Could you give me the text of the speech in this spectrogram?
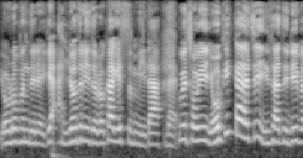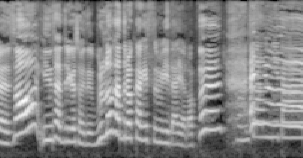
여러분들에게 알려드리도록 하겠습니다. 네. 그러면 저희 여기까지 인사드리면서 인사드리고 저희들 물러가도록 하겠습니다. 여러분. 감사합니다.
